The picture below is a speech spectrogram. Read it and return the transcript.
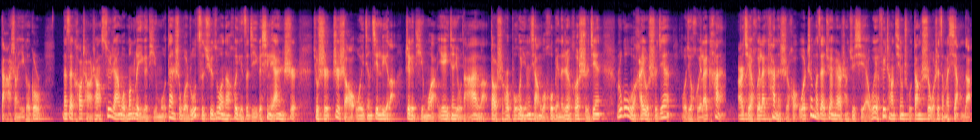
打上一个勾。那在考场上，虽然我蒙了一个题目，但是我如此去做呢，会给自己一个心理暗示，就是至少我已经尽力了，这个题目啊也已经有答案了，到时候不会影响我后边的任何时间。如果我还有时间，我就回来看。而且回来看的时候，我这么在卷面上去写，我也非常清楚当时我是怎么想的。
